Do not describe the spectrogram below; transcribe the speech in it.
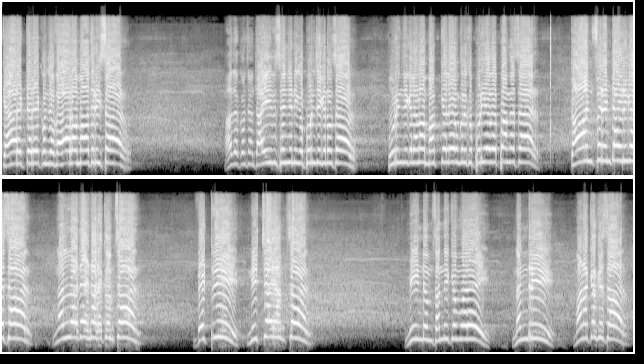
கேரக்டரே கொஞ்சம் வேற மாதிரி சார். அதை கொஞ்சம் தயவு செஞ்சு நீங்க புரிஞ்சுக்கணும் சார். புரிஞ்சுக்கலன்னா மக்களே உங்களுக்கு புரிய வைப்பாங்க சார். கான்பிடண்டா இருங்க சார். நல்லதே நடக்கும் சார். வெற்றி நிச்சயம் சார். மீண்டும் சந்திக்கும் வரை நன்றி வணக்கங்க சார்.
